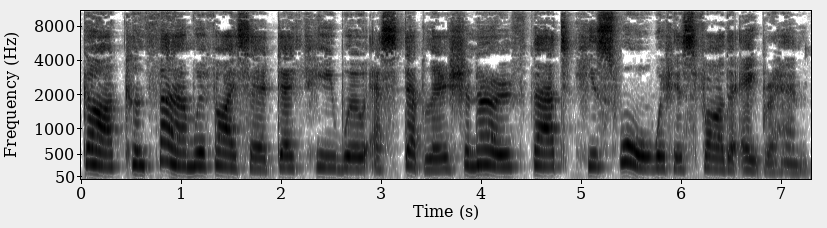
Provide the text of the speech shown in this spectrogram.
God confirmed with Isaac that he will establish an oath that he swore with his father Abraham.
